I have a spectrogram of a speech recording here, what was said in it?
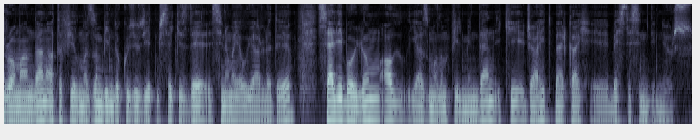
romandan Atıf Yılmaz'ın 1978'de sinemaya uyarladığı Selvi Boylum Al Yazmalım filminden iki Cahit Berkay bestesini dinliyoruz.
